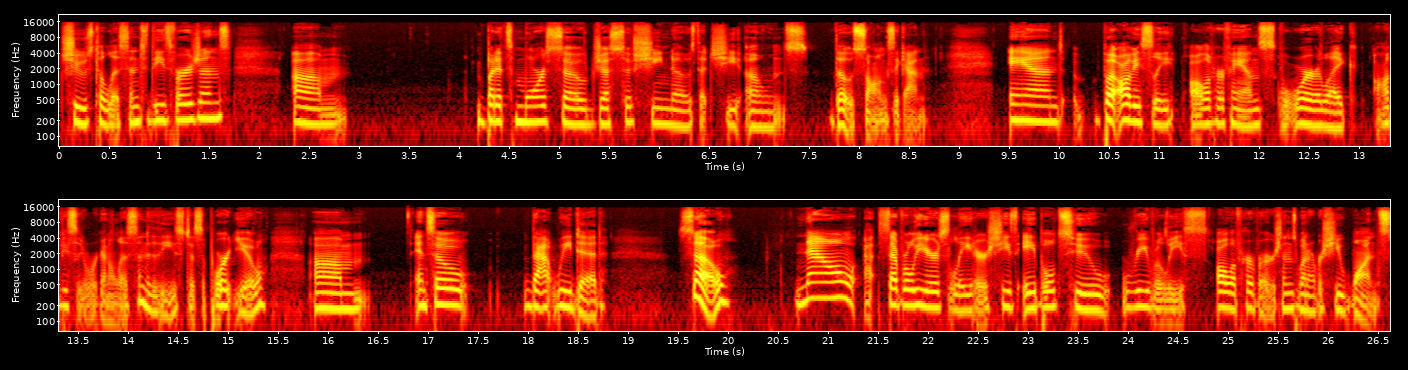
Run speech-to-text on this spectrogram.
choose to listen to these versions. Um but it's more so just so she knows that she owns those songs again. And, but obviously, all of her fans were like, obviously, we're going to listen to these to support you. Um, and so that we did. So now, several years later, she's able to re release all of her versions whenever she wants.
